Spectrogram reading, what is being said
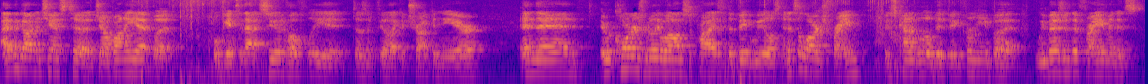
I haven't gotten a chance to jump on it yet, but we'll get to that soon. Hopefully it doesn't feel like a truck in the air. And then it corners really well. I'm surprised at the big wheels, and it's a large frame, which is kind of a little bit big for me. But we measured the frame, and it's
